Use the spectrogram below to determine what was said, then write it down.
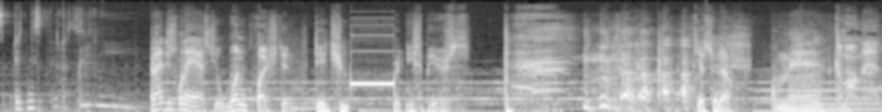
З Брітні Спірс. And I just want to ask you one question. Did you Britney Spears? Yes or no? Oh man. Come on, man.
